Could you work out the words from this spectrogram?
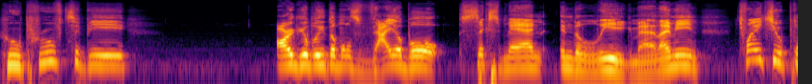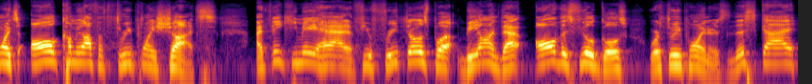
who proved to be arguably the most valuable six man in the league, man. I mean, 22 points, all coming off of three point shots. I think he may have had a few free throws, but beyond that, all of his field goals were three pointers. This guy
